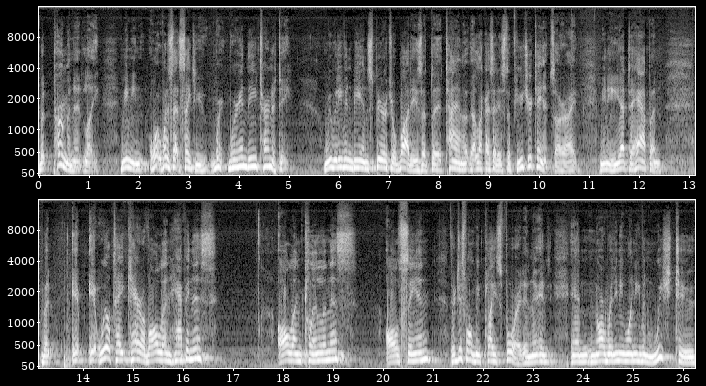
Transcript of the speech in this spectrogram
but permanently. Meaning, what, what does that say to you? We're, we're in the eternity. We would even be in spiritual bodies at the time, of, like I said, it's the future tense, all right, meaning yet to happen. But it, it will take care of all unhappiness, all uncleanliness, all sin. There just won't be place for it, and, and, and nor would anyone even wish to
